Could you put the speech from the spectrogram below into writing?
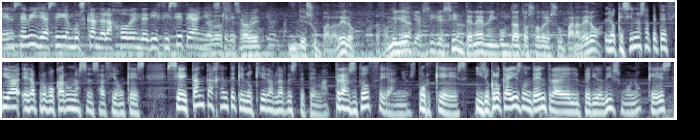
En Sevilla siguen buscando a la joven de 17 años que se sabe de su paradero. La familia Ella sigue sin tener ningún dato sobre su paradero. Lo que sí nos apetecía era provocar una sensación, que es, si hay tanta gente que no quiere hablar de este tema, tras 12 años, ¿por qué es? Y yo creo que ahí es donde entra el periodismo, ¿no? que es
